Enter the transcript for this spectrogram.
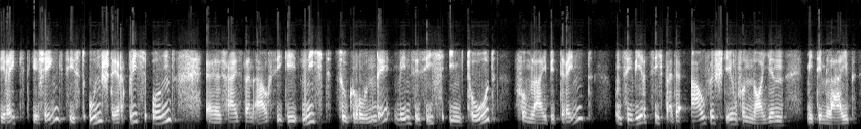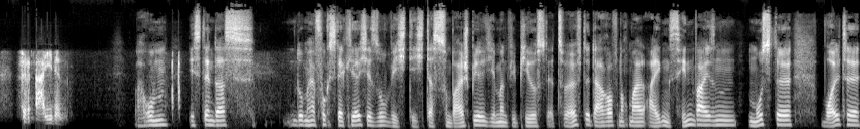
direkt geschenkt, sie ist unsterblich und äh, es heißt dann auch, sie geht nicht zugrunde, wenn sie sich im Tod vom Leibe trennt und sie wird sich bei der Auferstehung von Neuen mit dem Leib vereinen. Warum ist denn das Domherr Fuchs der Kirche so wichtig, dass zum Beispiel jemand wie Pius XII. darauf nochmal eigens hinweisen musste, wollte,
